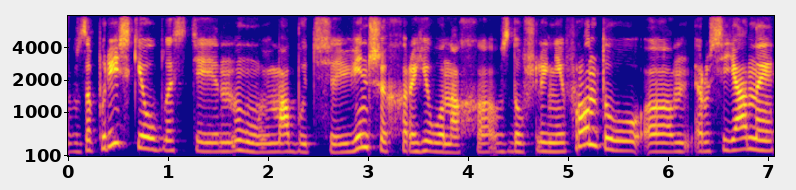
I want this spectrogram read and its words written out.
в Запорізькій області, ну і, мабуть, в інших регіонах вздовж лінії фронту росіяни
